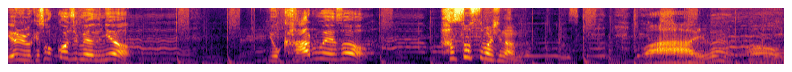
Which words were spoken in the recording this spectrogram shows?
얘를 이렇게 섞어주면요 요 가루에서 핫소스 맛이 납니다. 와 이건 어,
